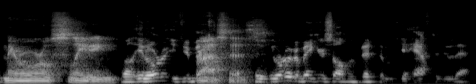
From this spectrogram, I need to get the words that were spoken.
mayoral slating. Well, in order if you process, in order to make yourself a victim, you have to do that.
